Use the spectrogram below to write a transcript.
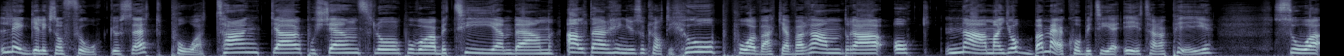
lägger liksom fokuset på tankar, på känslor, på våra beteenden. Allt det här hänger ju såklart ihop, påverkar varandra och när man jobbar med KBT i terapi så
